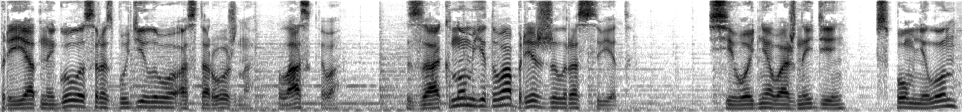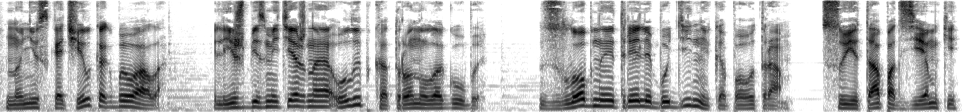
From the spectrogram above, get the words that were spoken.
Приятный голос разбудил его осторожно, ласково. За окном едва брезжил рассвет. «Сегодня важный день», – вспомнил он, но не вскочил, как бывало – Лишь безмятежная улыбка тронула губы. Злобные трели будильника по утрам. Суета подземки,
